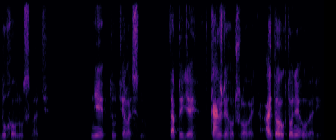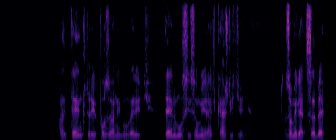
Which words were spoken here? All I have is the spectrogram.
duchovnú smrť. nie tú telesnú. Tá príde každého človeka, aj toho, kto neuverí. Ale ten, ktorý je pozvaný mu veriť, ten musí zomierať každý deň. Zomierať sebe,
